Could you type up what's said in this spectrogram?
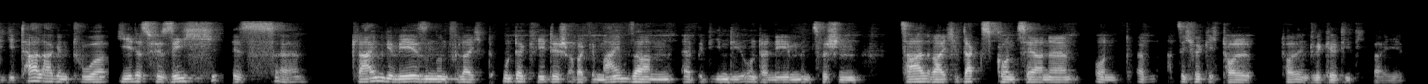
Digitalagentur. Jedes für sich ist äh, klein gewesen und vielleicht unterkritisch, aber gemeinsam äh, bedienen die Unternehmen inzwischen zahlreiche DAX-Konzerne und äh, hat sich wirklich toll toll entwickelt, die DIVAE.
